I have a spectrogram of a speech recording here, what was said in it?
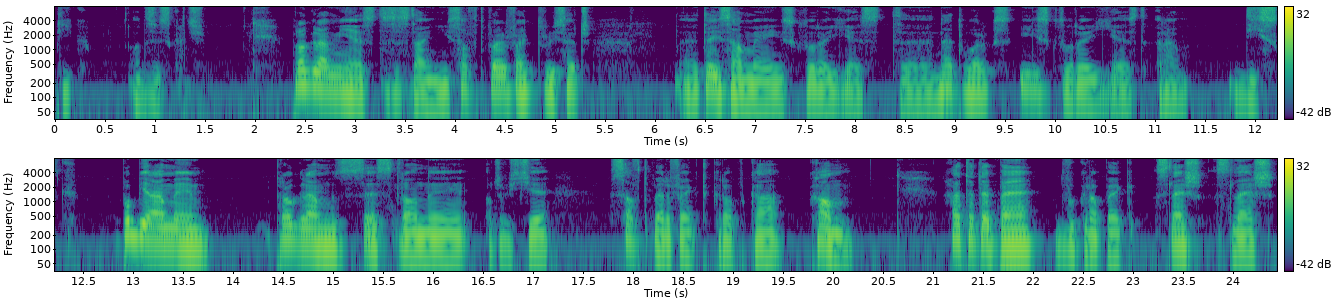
plik odzyskać. Program jest ze stajni Soft Perfect Research, e, tej samej, z której jest e, Networks i z której jest RAM Disk. Pobieramy program ze strony oczywiście softperfect.com http dwukropek slash slash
